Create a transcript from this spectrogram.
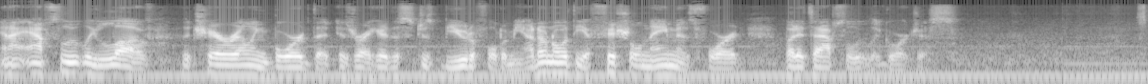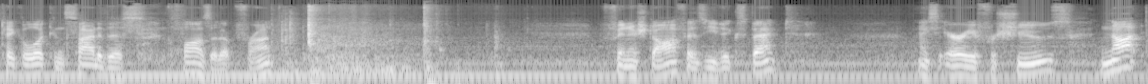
And I absolutely love the chair railing board that is right here. This is just beautiful to me. I don't know what the official name is for it, but it's absolutely gorgeous. Let's take a look inside of this closet up front. Finished off as you'd expect. Nice area for shoes. Not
